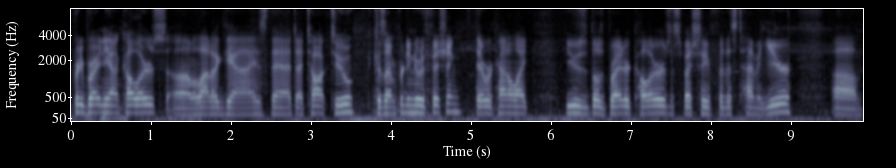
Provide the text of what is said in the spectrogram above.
pretty bright neon colors. Um, a lot of the guys that I talked to, because I'm pretty new to fishing, they were kind of like use those brighter colors, especially for this time of year. Um,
